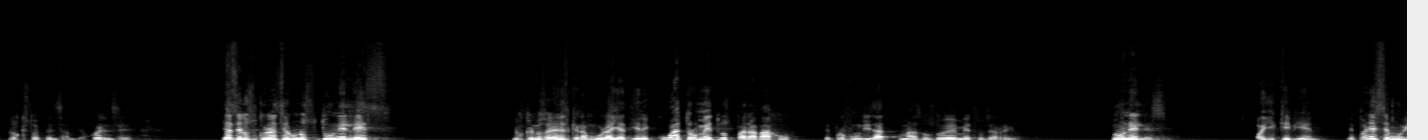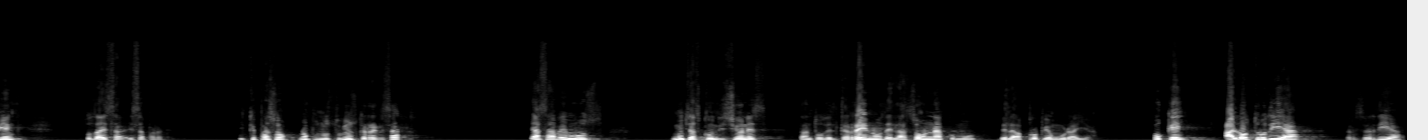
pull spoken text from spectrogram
Es lo que estoy pensando, acuérdense. Ya se nos ocurrieron hacer unos túneles. Lo que no sabían es que la muralla tiene cuatro metros para abajo de profundidad más los nueve metros de arriba. Túneles. Oye, qué bien. Me parece muy bien toda esa, esa parte. ¿Y qué pasó? No, pues nos tuvimos que regresar. Ya sabemos muchas condiciones, tanto del terreno, de la zona, como de la propia muralla. Ok, al otro día, tercer día,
